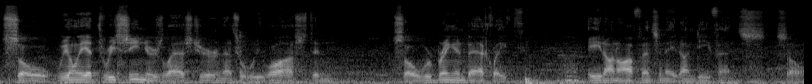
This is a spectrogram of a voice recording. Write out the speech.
so we only had three seniors last year, and that's what we lost. And so we're bringing back like eight on offense and eight on defense. So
